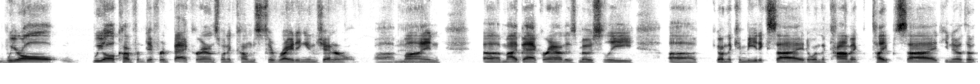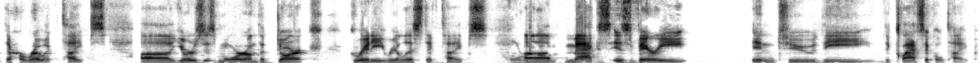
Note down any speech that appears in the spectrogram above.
we're all we all come from different backgrounds when it comes to writing in general uh, mine uh, my background is mostly uh, on the comedic side, on the comic type side, you know, the, the heroic types. Uh, yours is more on the dark, gritty, realistic types. Um, Mac's is very into the the classical type,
